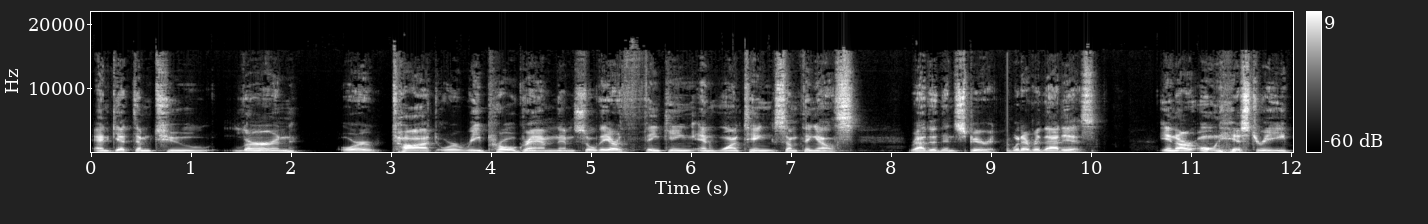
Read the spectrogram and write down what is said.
and get them to learn or taught or reprogram them so they are thinking and wanting something else rather than spirit, whatever that is. In our own history,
